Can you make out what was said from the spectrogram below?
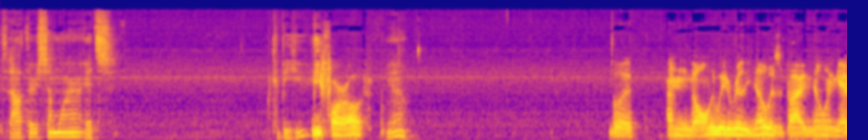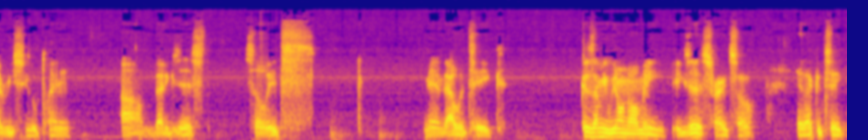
it's out there somewhere. It's could be huge. Be far off. Yeah. But I mean, the only way to really know is by knowing every single planet um, that exists. So it's, man, that would take, because I mean, we don't know how many exist, right? So yeah, that could take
